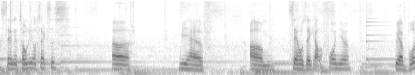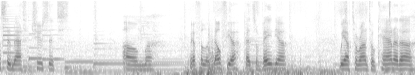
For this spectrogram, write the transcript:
San Antonio, Texas. Uh, we have um, San Jose, California. We have Boston, Massachusetts. Um, we have Philadelphia, Pennsylvania. We have Toronto, Canada.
